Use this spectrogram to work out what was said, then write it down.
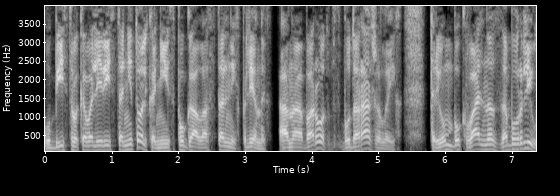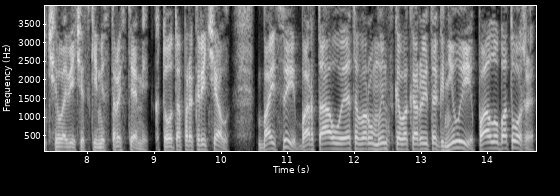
Убийство кавалериста не только не испугало остальных пленных, а наоборот взбудоражило их. Трюм буквально забурлил человеческими страстями. Кто-то прокричал «Бойцы, борта у этого румынского корыта гнилые, палуба тоже!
